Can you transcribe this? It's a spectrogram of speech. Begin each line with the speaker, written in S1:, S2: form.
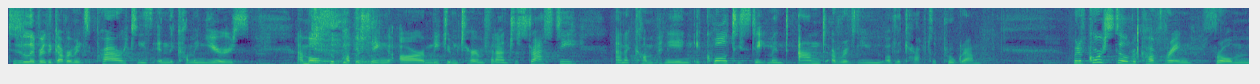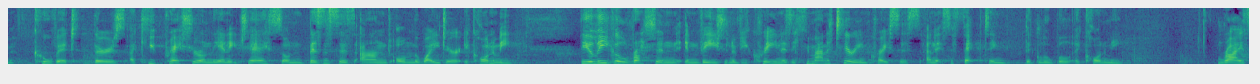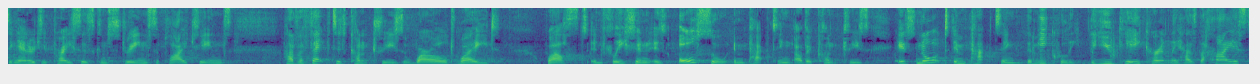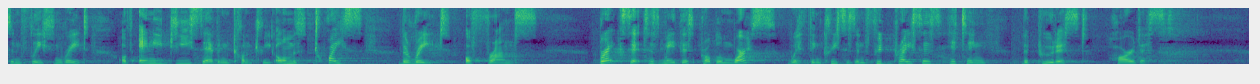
S1: deliver the Government's priorities in the coming years. I'm also publishing our medium-term financial strategy, an accompanying equality statement and a review of the capital programme. But of course still recovering from COVID. There's acute pressure on the NHS, on businesses and on the wider economy. The illegal Russian invasion of Ukraine is a humanitarian crisis and it's affecting the global economy. Rising energy prices, constrained supply chains have affected countries worldwide. Whilst inflation is also impacting other countries, it's not impacting them equally. The UK currently has the highest inflation rate of any G7 country, almost twice the rate of France. Brexit has made this problem worse, with increases in food prices hitting the poorest hardest.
